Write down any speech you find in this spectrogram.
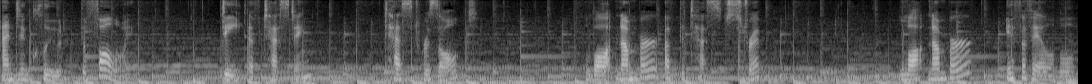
and include the following date of testing, test result, lot number of the test strip, lot number, if available,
